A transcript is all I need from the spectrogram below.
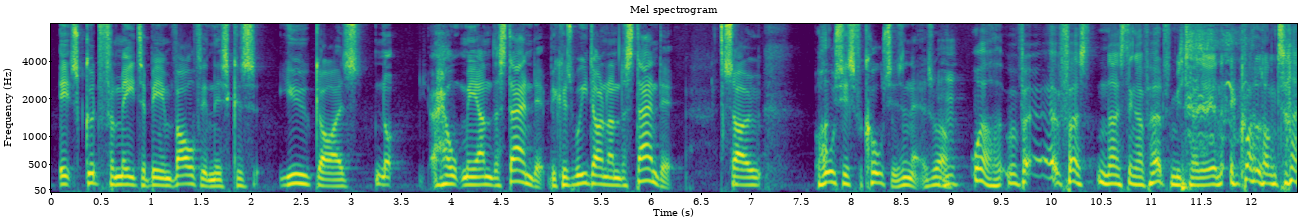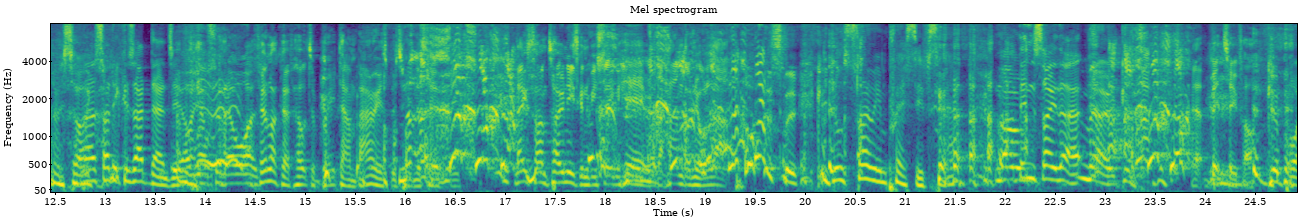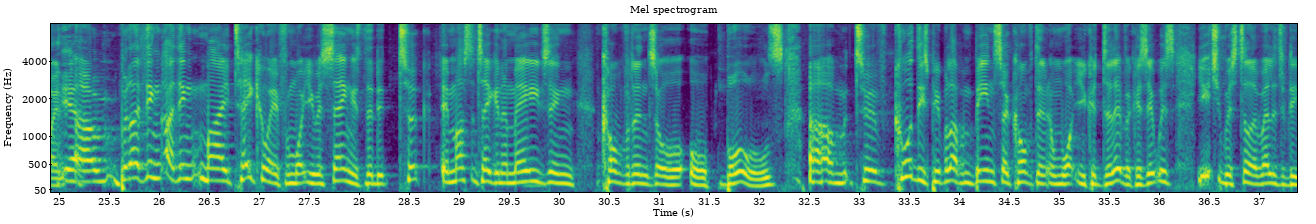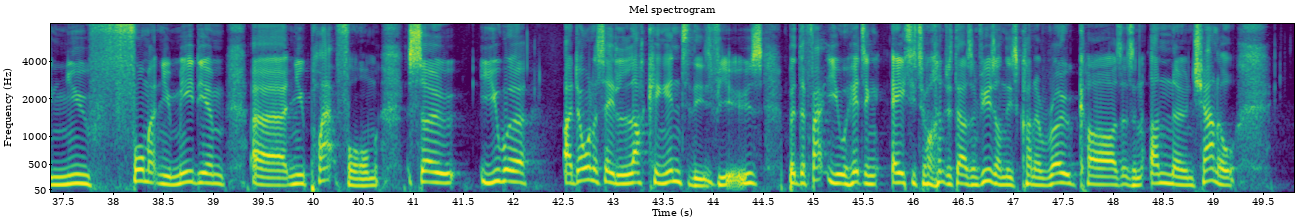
it's good for me to be involved in this because you guys not help me understand it because we don't understand it. So horses for courses, isn't it as well? Mm-hmm. Well, f- uh, first nice thing I've heard from you, Tony, in, in quite a long time. So I, That's only because Adnan's here. I said that I was- feel like I've helped to break down barriers between the two of you. Next time, Tony's going to be sitting here with a hand on your lap. Honestly, you're so impressive, Sam. No, I didn't say that. No, Yeah, a bit too far. good point. Um, but I think I think my takeaway from what you were saying is that it took it must have taken amazing confidence or, or balls um, to have called these people up and been so confident in what you could deliver because it was YouTube was still a relatively new format, new medium, uh, new platform. So you were. I don't want to say lucking into these views, but the fact you were hitting 80 to 100,000 views on these kind of road cars as an unknown channel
